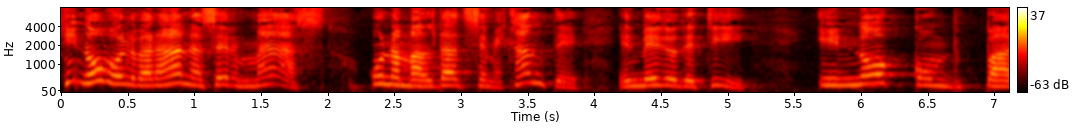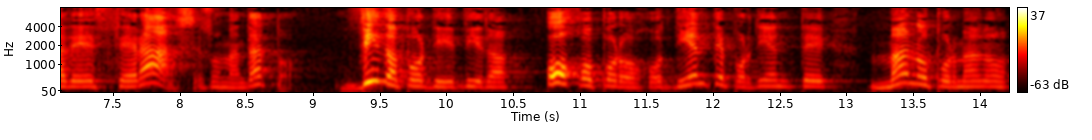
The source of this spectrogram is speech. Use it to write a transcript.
y no volverán a hacer más una maldad semejante en medio de ti, y no compadecerás, es un mandato, vida por vida, ojo por ojo, diente por diente, mano por mano,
